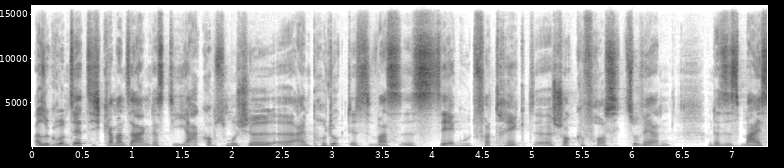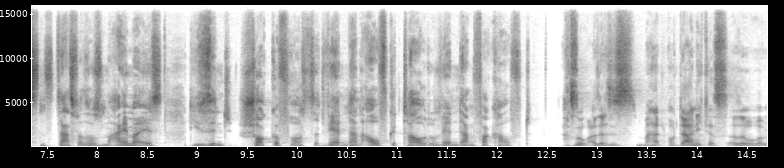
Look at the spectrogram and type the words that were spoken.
also grundsätzlich kann man sagen, dass die Jakobsmuschel äh, ein Produkt ist, was es sehr gut verträgt, äh, schockgefrostet zu werden. Und das ist meistens das, was aus dem Eimer ist. Die sind schockgefrostet, werden dann aufgetaut und werden dann verkauft. Ach so, also das ist, man hat auch da nicht das, also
